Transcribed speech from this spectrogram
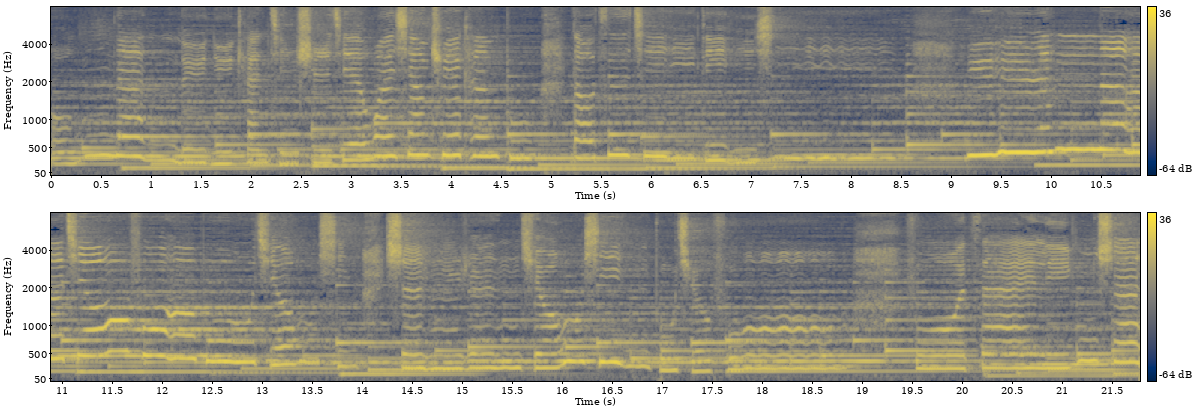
红男绿女看尽世间万象却看不到自己。求佛。佛在灵山，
